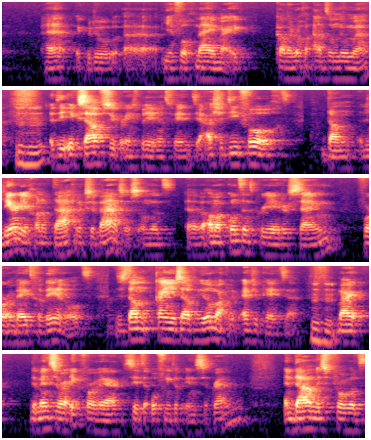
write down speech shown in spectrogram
hè, ik bedoel, uh, je volgt mij, maar ik kan er nog een aantal noemen, mhm. die ik zelf super inspirerend vind. Ja, als je die volgt, dan leer je gewoon op dagelijkse basis. Omdat uh, we allemaal content creators zijn voor een betere wereld. Dus dan kan je jezelf heel makkelijk educaten. Mhm. Maar de mensen waar ik voor werk zitten of niet op Instagram. En daarom is bijvoorbeeld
